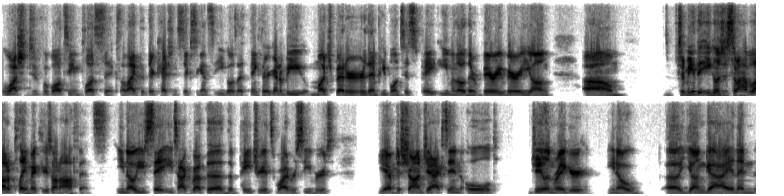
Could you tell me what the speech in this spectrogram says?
Washington football team plus six. I like that they're catching six against the Eagles. I think they're going to be much better than people anticipate, even though they're very very young. Um, to me, the Eagles just don't have a lot of playmakers on offense. You know, you say you talk about the the Patriots wide receivers. You have DeSean Jackson, old, Jalen Reagor. you know, a young guy, and then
